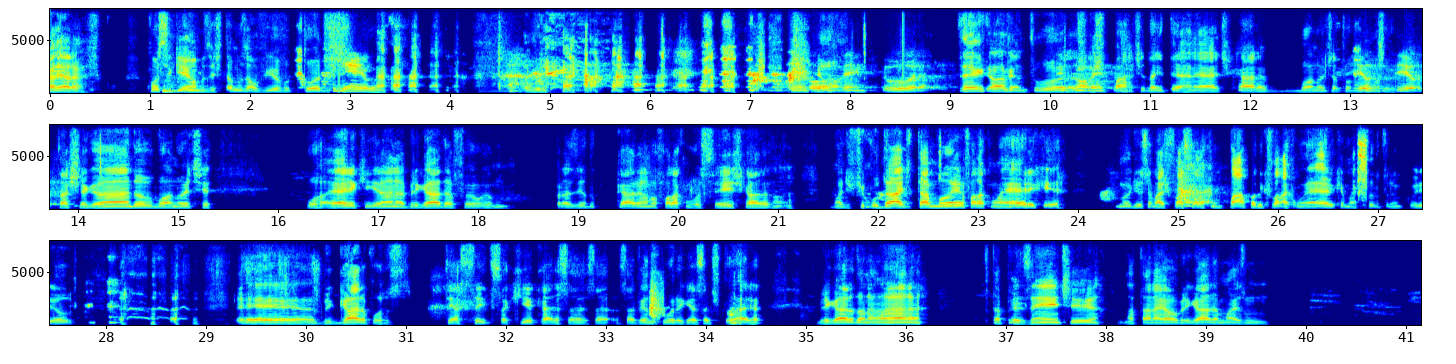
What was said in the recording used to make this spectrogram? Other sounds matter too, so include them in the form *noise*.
Galera. Conseguimos, estamos ao vivo, todos. Conseguimos. *laughs* Tem que ter uma aventura. Tem que ter uma aventura, Tem uma aventura. parte da internet. Cara, boa noite a todo Meu mundo Deus. que tá chegando. Boa noite, porra, Eric e Ana, obrigada. Foi um prazer do caramba falar com vocês, cara. Uma dificuldade tamanha falar com o Eric. Como eu disse, é mais fácil falar com o Papa do que falar com o Eric, mas tudo tranquilo. *laughs* É, obrigado por ter aceito isso aqui, cara, essa, essa, essa aventura aqui, essa história. Obrigado, dona Ana, por estar presente. Natanael, obrigada. Mais um,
